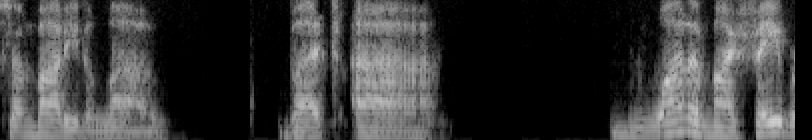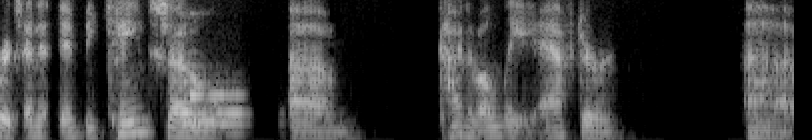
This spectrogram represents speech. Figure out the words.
somebody to love, but uh, one of my favorites, and it, it became so um, kind of only after uh,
